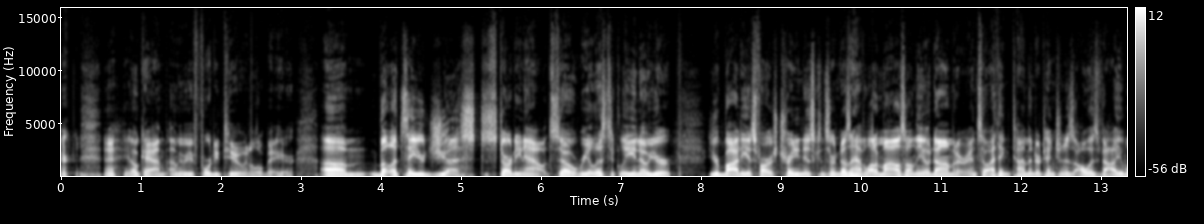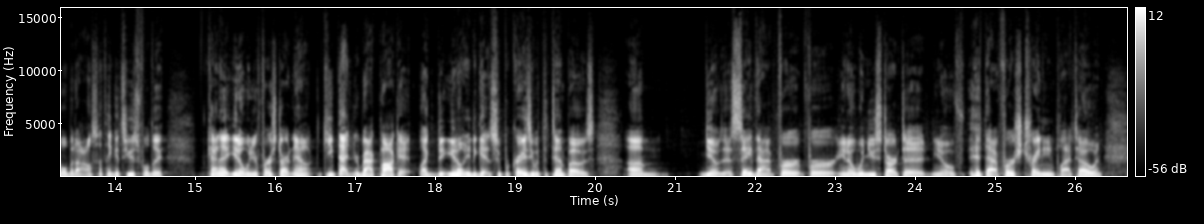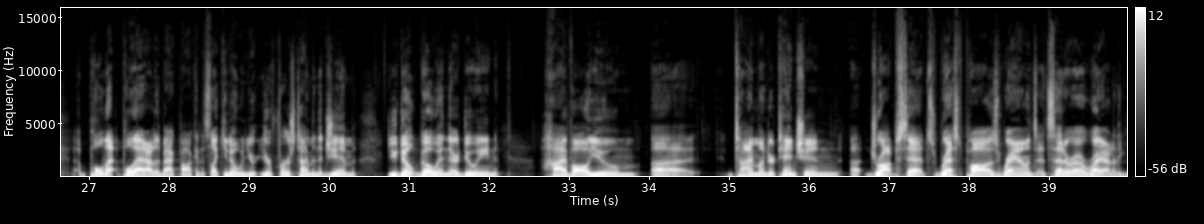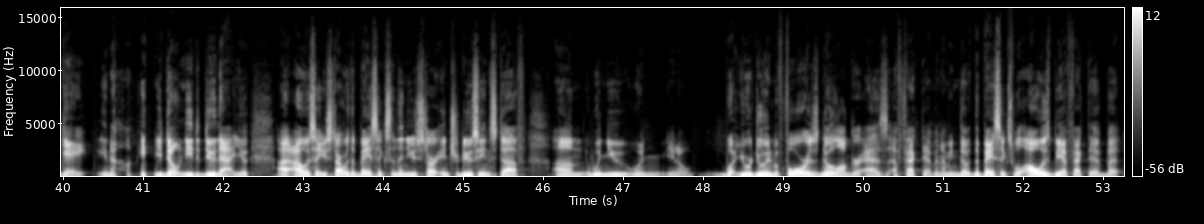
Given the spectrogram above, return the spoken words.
okay i'm, I'm to be 42 in a little bit here um, but let's say you're just starting out so realistically you know you're your body, as far as training is concerned, doesn't have a lot of miles on the odometer. And so I think time under tension is always valuable, but I also think it's useful to kind of, you know, when you're first starting out, keep that in your back pocket. Like you don't need to get super crazy with the tempos. Um, you know, save that for for you know when you start to you know hit that first training plateau and pull that pull that out of the back pocket. It's like you know when you're your first time in the gym, you don't go in there doing high volume uh, time under tension, uh, drop sets, rest pause rounds, etc. Right out of the gate. You know, I mean, you don't need to do that. You, I, I would say, you start with the basics and then you start introducing stuff um, when you when you know what you were doing before is no longer as effective. And I mean, the the basics will always be effective, but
